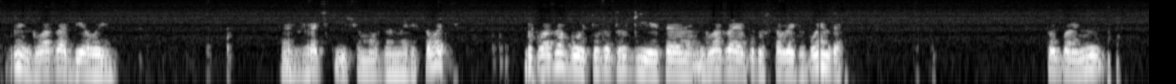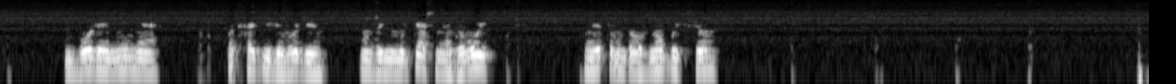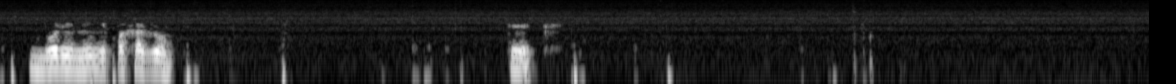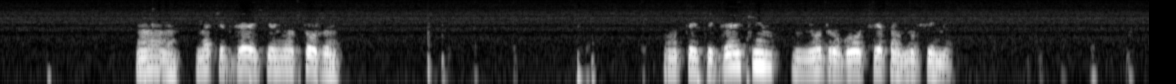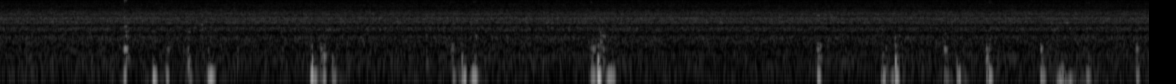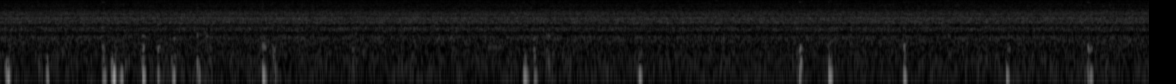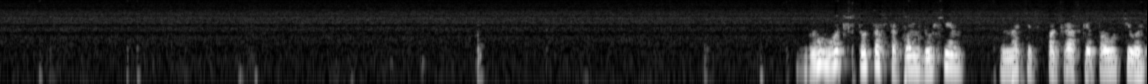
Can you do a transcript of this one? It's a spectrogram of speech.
Ну и глаза белые. Так, зрачки еще можно нарисовать. Но глаза будут уже другие. Это глаза я буду вставлять в блендер, чтобы они более-менее подходили. Вроде он же не мультяшный, а живой. Поэтому должно быть все более-менее похожо. Так. А, значит гайки у него тоже. Вот эти гайки у него другого цвета в мультфильме. Ну вот что-то в таком духе, значит, покраской получилось.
